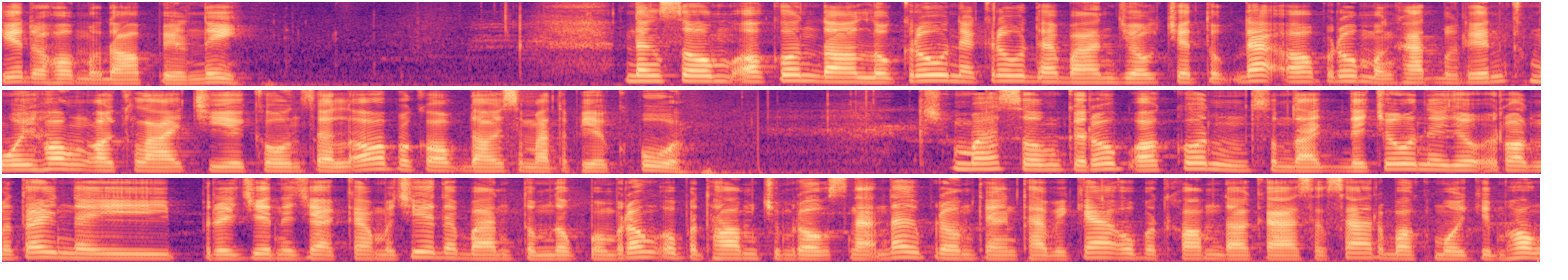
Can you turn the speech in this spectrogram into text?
ជាតិរហូតមកដល់ពេលនេះ។ និងសូមអរគុណដល់លោកគ្រូអ្នកគ្រូដែលបានយកចិត្តទុកដាក់អប់រំបង្ហាត់បង្រៀនក្មួយហុងឲ្យក្លាយជាកូនសិស្សល្អប្រកបដោយសមត្ថភាពខ្ពស់ខ្ញុំបាទសូមគោរពអរគុណសម្ដេចតេជោនាយករដ្ឋមន្ត្រីនៃប្រជាណាចក្រកម្ពុជាដែលបានទំនុកបម្រុងឧបត្ថម្ភជំរកស្នាក់នៅព្រមទាំងថវិកាឧបត្ថម្ភដល់ការសិក្សារបស់ក្មួយគឹមហុង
